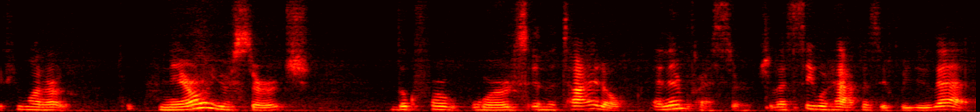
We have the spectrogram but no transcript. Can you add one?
if you want to narrow your search, look for words in the title and then press search. Let's see what happens if we do that.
